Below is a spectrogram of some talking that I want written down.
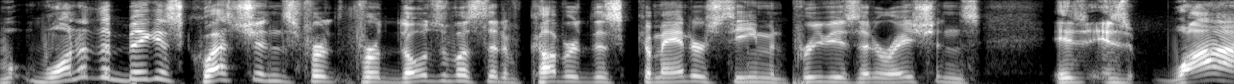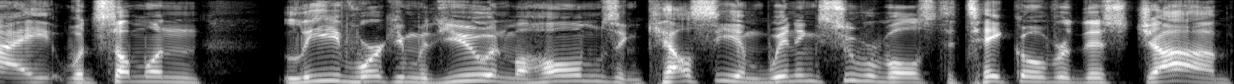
w- one of the biggest questions for for those of us that have covered this Commanders team in previous iterations is is why would someone leave working with you and Mahomes and Kelce and winning Super Bowls to take over this job?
